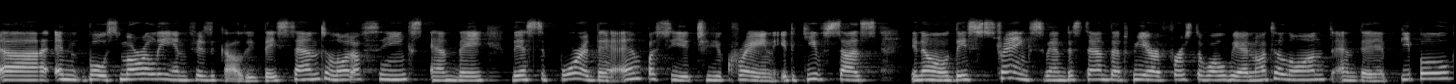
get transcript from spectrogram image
Uh, and both morally and physically they sent a lot of things and they their support their empathy to ukraine. It gives us you know this strength we understand that we are first of all we are not alone and the people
